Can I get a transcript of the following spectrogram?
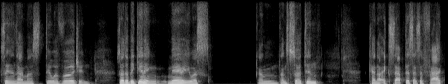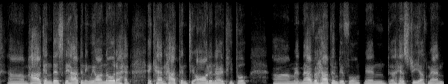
since I'm still a virgin? So at the beginning, Mary was um, uncertain, cannot accept this as a fact. Um, how can this be happening? We all know that it can't happen to ordinary people. Um, it never happened before in the history of men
